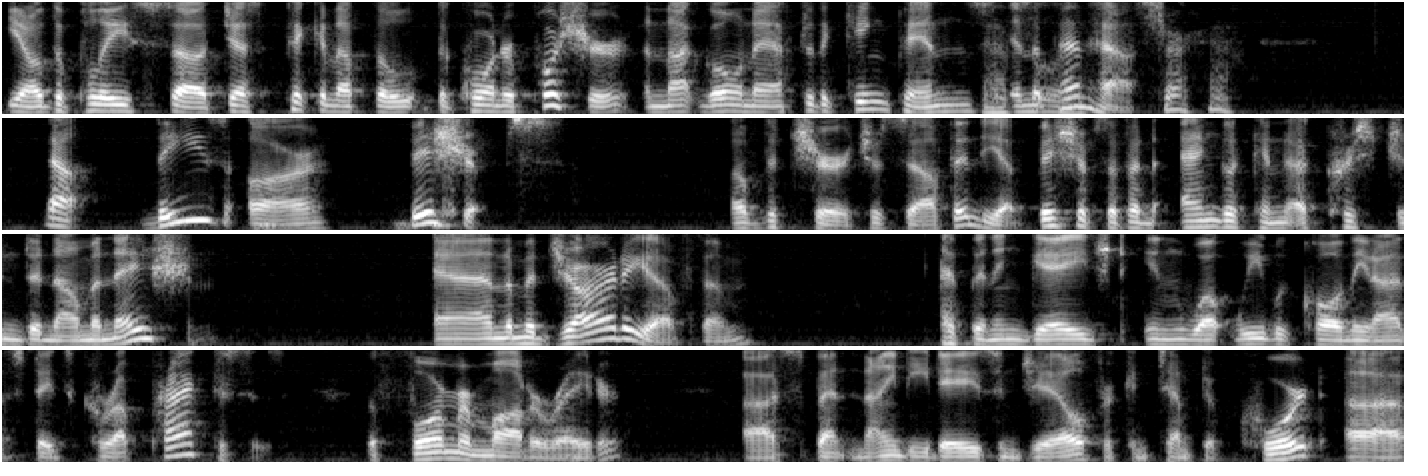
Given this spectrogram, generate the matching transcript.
you know, the police uh, just picking up the, the corner pusher and not going after the kingpins Absolutely. in the penthouse. Sure. Yeah. Now, these are bishops of the Church of South India, bishops of an Anglican, a Christian denomination. And a majority of them have been engaged in what we would call in the United States corrupt practices. The former moderator uh, spent 90 days in jail for contempt of court uh,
